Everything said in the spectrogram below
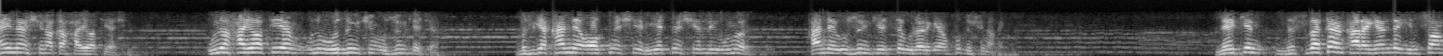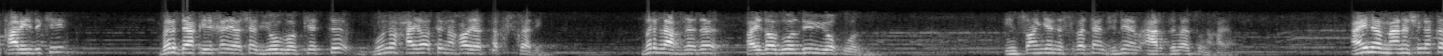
aynan shunaqa hayot yashaydi. Uni hayoti ham uni o'zi uchun uzun kechadi. Bizga qanday oltmish yil yetmish yillik umr qanday uzun kechsa ularga ham xuddi shunaqa. Lekin nisbatan qaraganda inson qaraydiki bir daqiqa yashab yo'q bo'lib ketdi buni hayoti nihoyatda qisqa bir lahzada paydo bo'ldiyu yo'q bo'ldi. Insonga nisbatan juda yam arzimas uni hayot. Aynan mana shunaqa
